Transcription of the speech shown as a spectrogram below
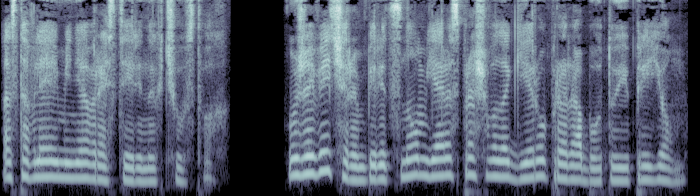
оставляя меня в растерянных чувствах. Уже вечером перед сном я расспрашивала Геру про работу и прием.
